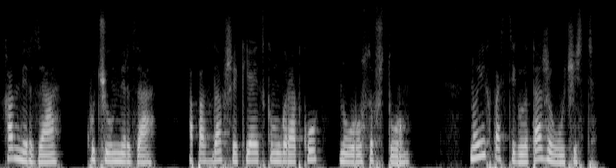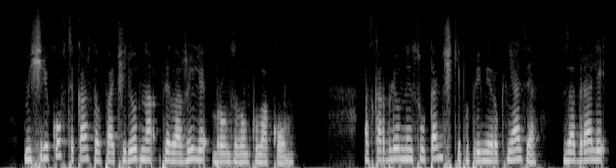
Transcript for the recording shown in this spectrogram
хан Мирза, Кучум Мирза, опоздавшие к яицкому городку на Урусов штурм. Но их постигла та же участь. Мещеряковцы каждого поочередно приложили бронзовым кулаком. Оскорбленные султанчики, по примеру князя, задрали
